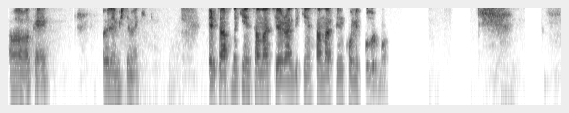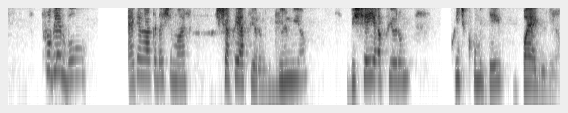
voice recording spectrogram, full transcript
Oh, okay. Öyleymiş demek. Etrafındaki insanlar, çevrendeki insanlar seni komik bulur mu? Problem bu. Erkek arkadaşım var. Şaka yapıyorum, gülmüyor. Bir şey yapıyorum, hiç komik değil, baya gülüyor.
